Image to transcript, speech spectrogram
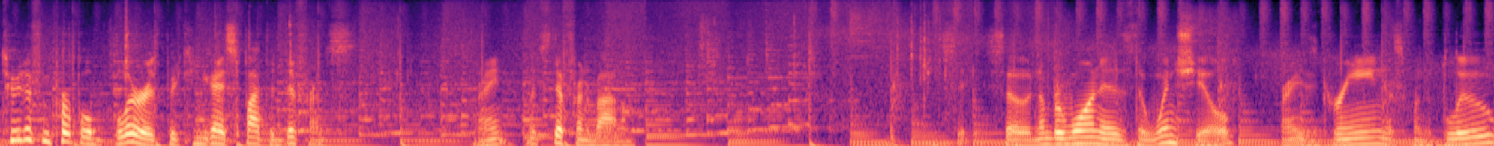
two different purple blurs, but can you guys spot the difference? Right? What's different about them? So number one is the windshield, right? It's green. This one's blue.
